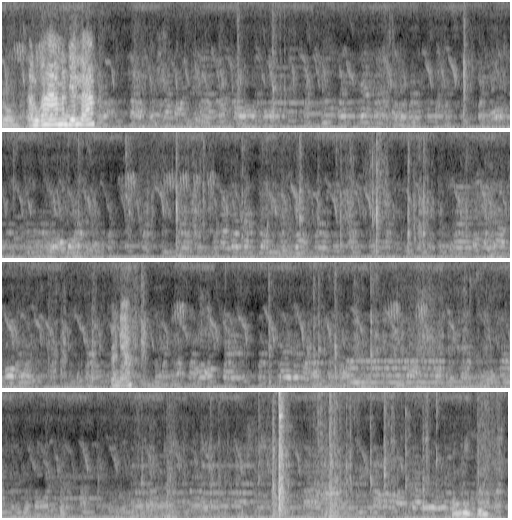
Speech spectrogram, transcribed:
สองเอาลูกอาหารมันเย็นแล้วอะอันเนี้ยของลูกตัวนี้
